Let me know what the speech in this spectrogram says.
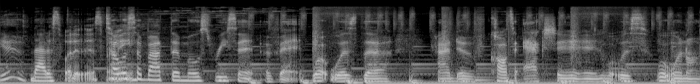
yeah. that is what it is. Tell me. us about the most recent event. What was the kind of call to action? What was what went on?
